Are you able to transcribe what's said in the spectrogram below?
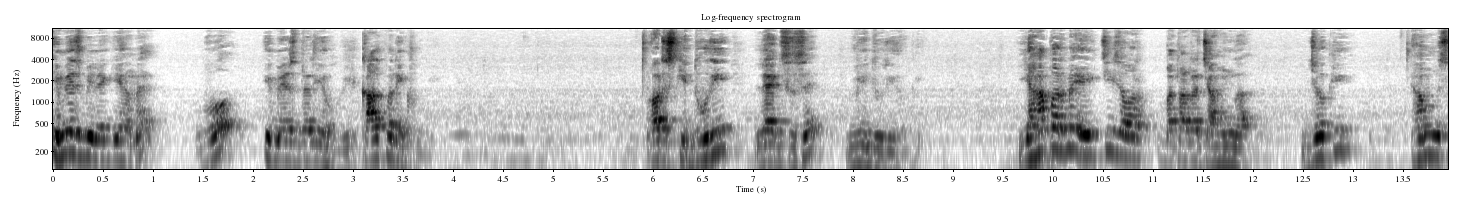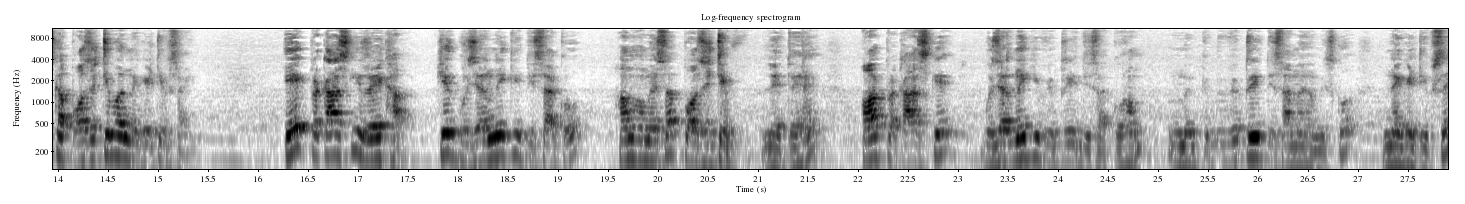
इमेज मिलेगी हमें, वो इमेजनरी होगी, काल्पनिक होगी। और इसकी दूरी लेंस से वी दूरी होगी। यहाँ पर मैं एक चीज़ और बताना चाहूँगा। जो कि हम इसका पॉजिटिव और नेगेटिव साइन एक प्रकाश की रेखा के गुजरने की दिशा को हम हमेशा पॉजिटिव लेते हैं और प्रकाश के गुजरने की विपरीत दिशा को हम, विपरीत दिशा में हम इसको नेगेटिव से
